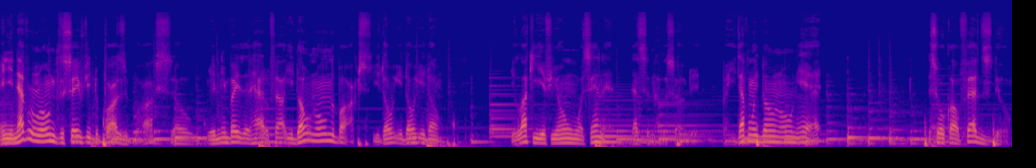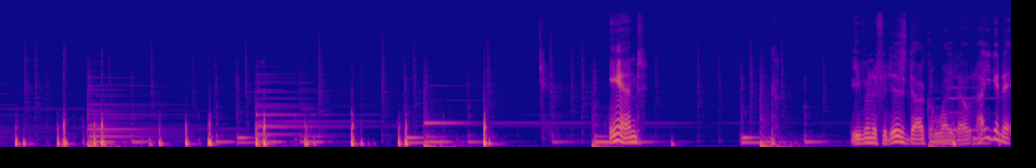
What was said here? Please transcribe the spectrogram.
and you never owned the safety deposit box so anybody that had a foul you don't own the box you don't you don't you don't you're lucky if you own what's in it. That's another subject. But you definitely don't own it. The so called feds do. And even if it is dark or white out, how you gonna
